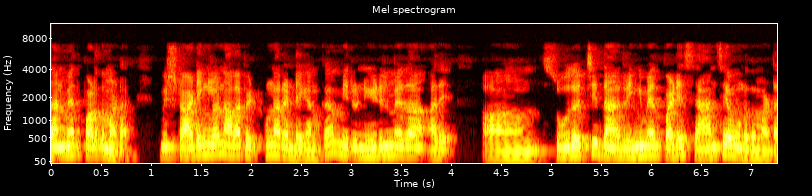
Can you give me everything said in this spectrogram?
దాని మీద పడదన్నమాట. మీరు స్టార్టింగ్లోనే అలా పెట్టుకున్నారంటే కనుక మీరు నీడిల్ మీద అదే సూది వచ్చి దాని రింగ్ మీద పడే ఛాన్సే ఉండదన్నమాట.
